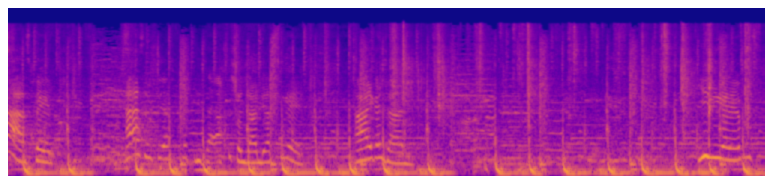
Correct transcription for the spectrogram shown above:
Raspel. Ah, se você acha que eu já li a Ai, ganjani. Easy got everything.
